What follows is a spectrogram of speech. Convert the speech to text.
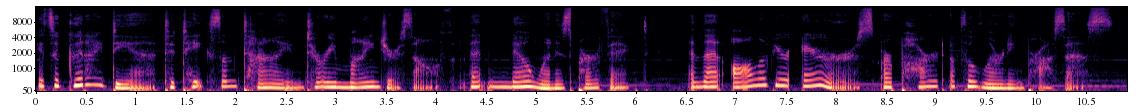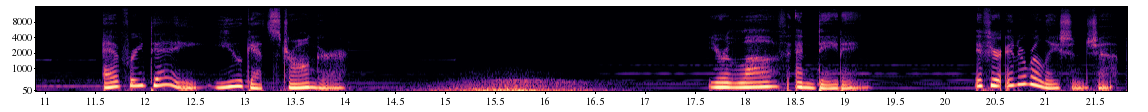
It's a good idea to take some time to remind yourself that no one is perfect and that all of your errors are part of the learning process. Every day you get stronger your love and dating. If you're in a relationship,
